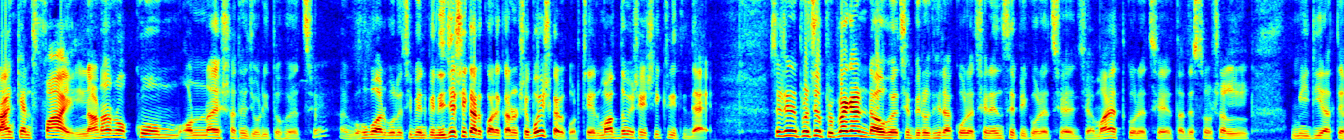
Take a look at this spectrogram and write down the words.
র্যাঙ্ক অ্যান্ড ফাইল নানা রকম অন্যায়ের সাথে জড়িত হয়েছে। আমি বহুবার বলেছি, বিএনপি নিজে স্বীকার করে, কারণ সে বহিষ্কার করছে, এর মাধ্যমে সে স্বীকৃতি দেয়। সেটা প্রচুর প্রোপাগ্যান্ডাও হয়েছে, বিরোধীরা করেছেন, এনসিপি করেছে, জামায়াত করেছে, তাদের সোশ্যাল মিডিয়াতে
